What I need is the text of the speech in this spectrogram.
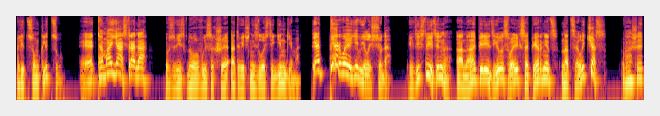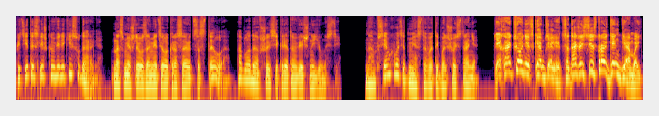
лицом к лицу. «Это моя страна!» — взвизгнула высохшая от вечной злости Гингема. «Я первая явилась сюда!» И действительно, она опередила своих соперниц на целый час. «Ваши аппетиты слишком велики, сударыня», — насмешливо заметила красавица Стелла, обладавшая секретом вечной юности. «Нам всем хватит места в этой большой стране». «Не хочу ни с кем делиться, даже с сестрой Генгемой»,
